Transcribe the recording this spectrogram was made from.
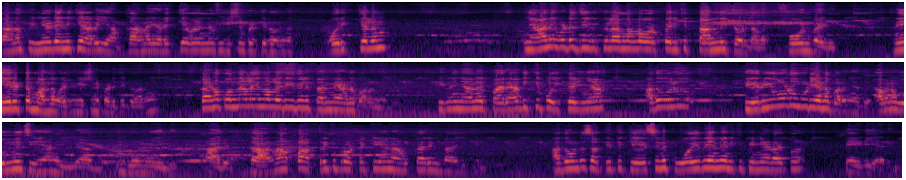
കാരണം പിന്നീട് എനിക്ക് അറിയാം കാരണം ഇടയ്ക്ക് എന്നെ ഭീഷണിപ്പെടുത്തിയിട്ട് പറഞ്ഞു ഒരിക്കലും ഞാനിവിടെ ജീവിക്കില്ല എന്നുള്ള ഉറപ്പ് എനിക്ക് തന്നിട്ടുണ്ട് അവർ ഫോൺ വഴി. നേരിട്ടും വന്ന് ഭീഷണിപ്പെടുത്തിയിട്ട് പറഞ്ഞു കാരണം കൊന്നളെന്നുള്ള രീതിയിൽ തന്നെയാണ് പറഞ്ഞത്. പിന്നെ ഞാൻ പരാതിക്ക് പോയി കഴിഞ്ഞാൽ അത് ഒരു തെറിയോടുകൂടിയാണ് പറഞ്ഞത്. അവനെ ഒന്നും ചെയ്യാനില്ല ഈ ഭൂമിയിൽ. ആരും. കാരണം അപ്പൊ അത്രയ്ക്ക് പ്രൊട്ടക്ട് ചെയ്യാൻ ആൾക്കാരുണ്ടായിരിക്കും. അതുകൊണ്ട് സത്യത്തിൽ കേസിന് പോയത് തന്നെ എനിക്ക് പിന്നീടായപ്പോൾ പേടിയായിരുന്നു.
